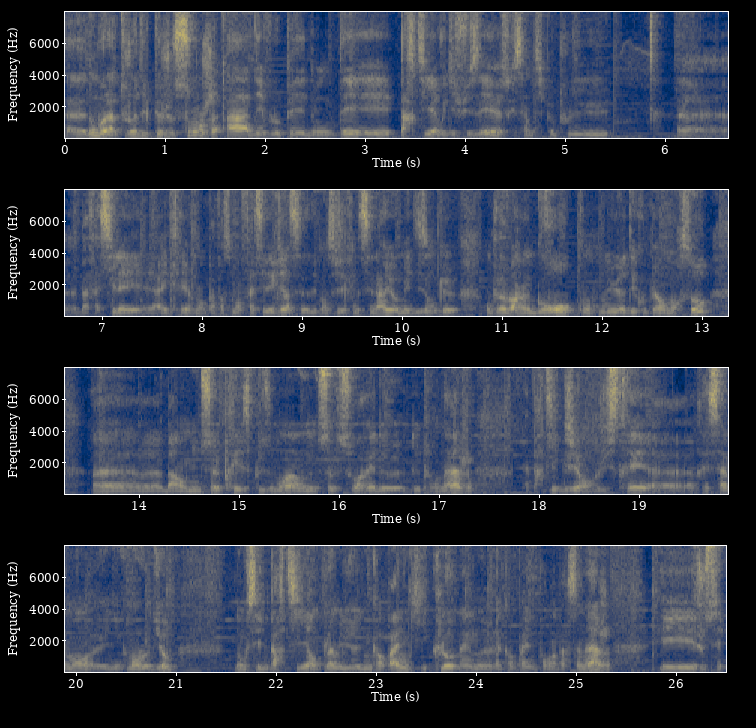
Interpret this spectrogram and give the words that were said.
donc voilà, toujours dire que je songe à développer donc, des parties à vous diffuser, parce que c'est un petit peu plus bah, facile à, écrire, non pas forcément facile à écrire, ça dépend si j'écris le scénario, mais disons que on peut avoir un gros contenu à découper en morceaux, bah, en une seule prise plus ou moins, en une seule soirée de, de tournage. La partie que j'ai enregistrée récemment uniquement l'audio, donc c'est une partie en plein milieu d'une campagne qui clôt même euh, la campagne pour un personnage, et je sais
